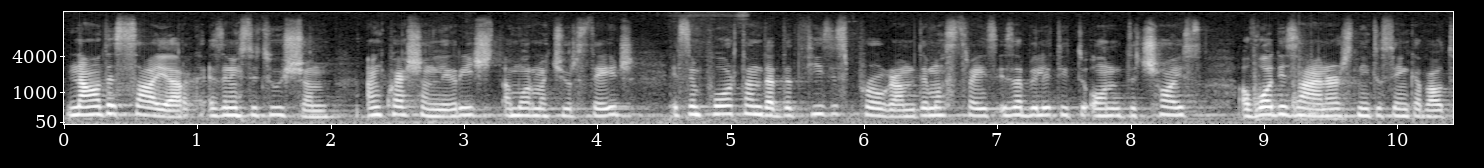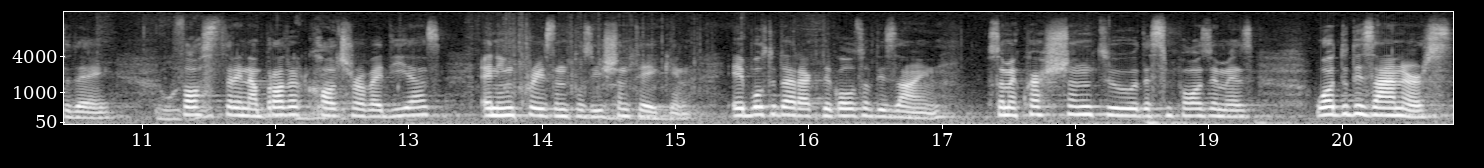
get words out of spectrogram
Now that SCI-Arc, as an institution, unquestionably reached a more mature stage, it's important that the thesis program demonstrates its ability to own the choice of what designers need to think about today, fostering a broader culture of ideas and increase in position taking, able to direct the goals of design. So my question to the symposium is, what do designers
